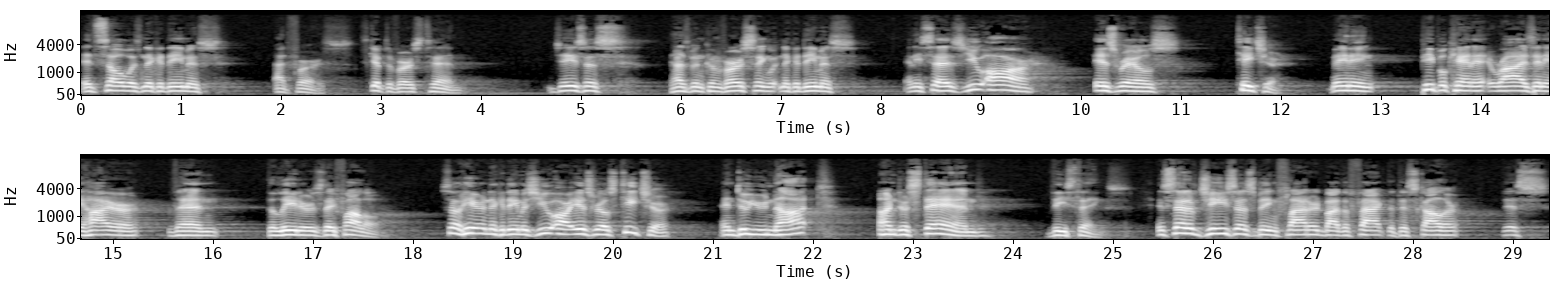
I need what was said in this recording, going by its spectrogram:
And so was Nicodemus at first. Skip to verse 10. Jesus has been conversing with Nicodemus and he says, You are Israel's teacher, meaning people can't rise any higher than the leaders they follow. So here, Nicodemus, you are Israel's teacher, and do you not understand these things? Instead of Jesus being flattered by the fact that this scholar, this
